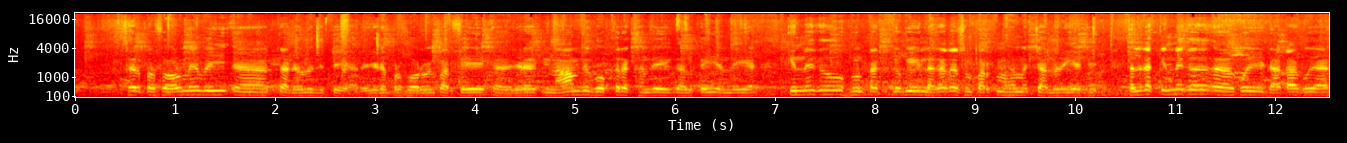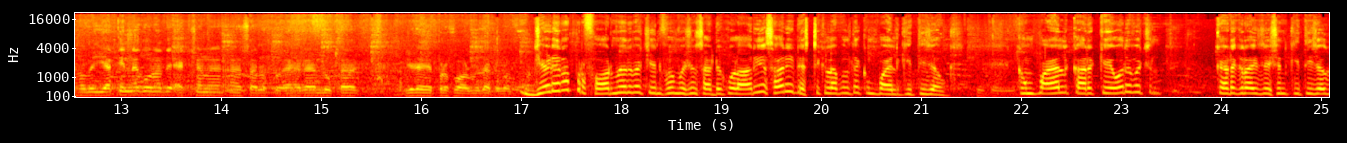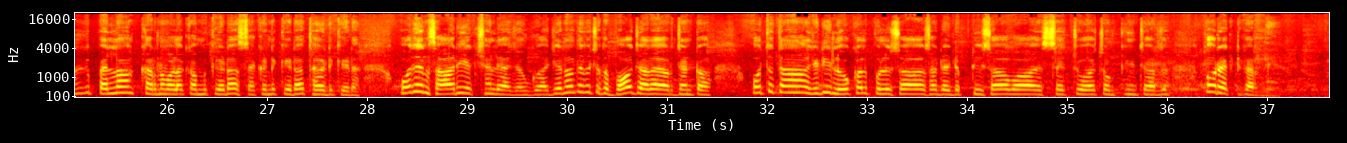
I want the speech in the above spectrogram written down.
ਸਰ ਪਰਫਾਰਮੇ ਵੀ ਤੁਹਾਡੇ ਵੱਲੋਂ ਦਿੱਤੇ ਜਾ ਰਹੇ ਜਿਹੜੇ ਪਰਫਾਰਮੇ ਭਰ ਕੇ ਜਿਹੜਾ ਨਾਮ ਵੀ ਗੁਪਤ ਰੱਖਣ ਦੀ ਗੱਲ ਕਹੀ ਜਾਂਦੀ ਹੈ। ਕਿੰਨੇ ਕੁ ਹੁਣ ਤੱਕ ਕਿਉਂਕਿ ਲਗਾਤਾਰ ਸੰਪਰਕ ਮੁਹਿੰਮ ਚੱਲ ਰਹੀ ਹੈ ਜੀ ਹਲੇ ਤੱਕ ਕਿੰਨੇ ਕੁ ਕੋਈ ਡਾਟਾ ਕੋਈ ਆਇਆ ਹੋਵੇ ਜਾਂ ਕਿੰਨੇ ਕੁ ਉਹਨਾਂ ਦੇ ਐਕਸ਼ਨ ਸਰ ਹੋਇਆ ਹੈਗਾ ਲੋਕਾਂ ਜਿਹੜੇ ਪਰਫਾਰਮੇ ਤੁਹਾਡੇ ਕੋਲ ਜਿਹੜੇ ਨਾ ਪਰਫਾਰਮਰ ਦੇ ਵਿੱਚ ਇਨਫੋਰਮੇਸ਼ਨ ਸਾਡੇ ਕੋਲ ਆ ਰਹੀ ਹੈ ਸਾਰੀ ਡਿਸਟ੍ਰਿਕਟ ਲੈਵਲ ਤੇ ਕੰਪਾਈਲ ਕੀਤੀ ਜਾਊਗੀ। ਕੰਪਾਈਲ ਕਰਕੇ ਉਹਦੇ ਵਿੱਚ ਕੈਟਾਗਰਾਈਜੇਸ਼ਨ ਕੀਤੀ ਜਾਊਗੀ ਕਿ ਪਹਿਲਾਂ ਕਰਨ ਵਾਲਾ ਕੰਮ ਕਿਹੜਾ ਸੈਕੰਡ ਕਿਹੜਾ ਥਰਡ ਕਿਹੜਾ। ਉਹਦੇ ਅਨੁਸਾਰ ਹੀ ਐਕਸ਼ਨ ਲਿਆ ਜਾਊਗਾ। ਜਿਨ੍ਹਾਂ ਦੇ ਵਿੱਚ ਤਾਂ ਬਹੁਤ ਜ਼ਿਆਦਾ ਅਰਜੈਂਟ ਆ। ਉੱਥੇ ਤਾਂ ਜਿਹੜੀ ਲੋਕਲ ਪੁਲਿਸ ਆ ਸਾਡੇ ਡਿਪਟੀ ਸਾਹਿਬ ਆ ਐਸਐਚਓ ਆ ਚੌਂਕੀ ਇੰਚਾਰਜ ਉਹ ਰੈਕਟ ਕਰਦੇ ਆ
